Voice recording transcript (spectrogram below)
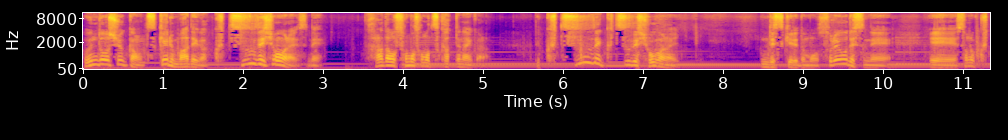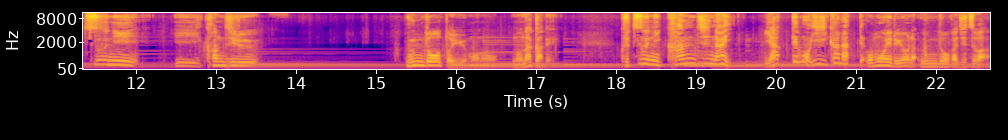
運動習慣をつけるまでが苦痛でしょうがないですね。体をそもそも使ってないから。で苦痛で苦痛でしょうがないんですけれども、それをですね、えー、その苦痛に感じる運動というものの中で、苦痛に感じない、やってもいいかなって思えるような運動が実は、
